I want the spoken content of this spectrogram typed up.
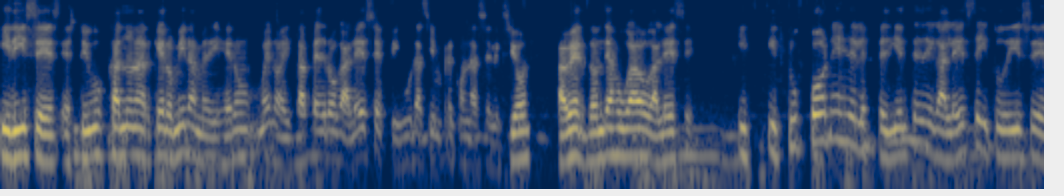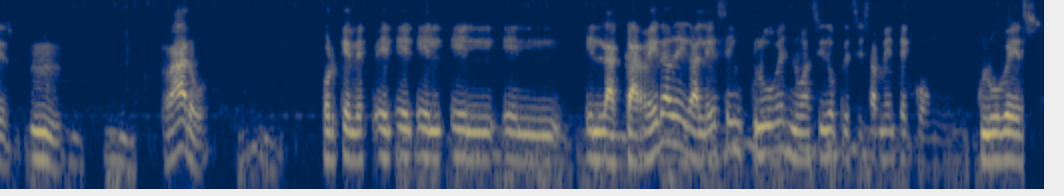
y dices, estoy buscando un arquero, mira, me dijeron, bueno, ahí está Pedro Galese, figura siempre con la selección. A ver, ¿dónde ha jugado Galese? Y, y tú pones el expediente de Galese y tú dices, "Mm, raro, porque el- el- el- la carrera de Galese en clubes no ha sido precisamente con clubes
